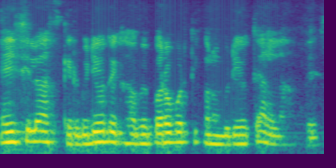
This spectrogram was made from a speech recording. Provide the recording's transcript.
এই ছিল আজকের ভিডিও। দেখা হবে পরবর্তী কোনো ভিডিওতে। আল্লাহ হাফেজ।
